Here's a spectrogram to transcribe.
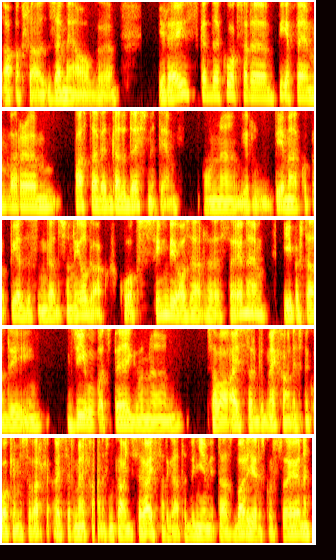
apakšā zemē auga. Ir reizes, kad koks ar piepēm var pastāvēt gadu desmitiem. Un uh, ir piemēri, kur pat 50 gadus un ilgāk koks simbiozē ar uh, sēnēm, īpaši tādi dzīvot spējīgi un uh, savā aizsarga mehānismā, kokiem ir sava aizsarga mehānisma, kā viņi sevi aizsargā, tad viņiem ir tās barjeras, kur sēne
